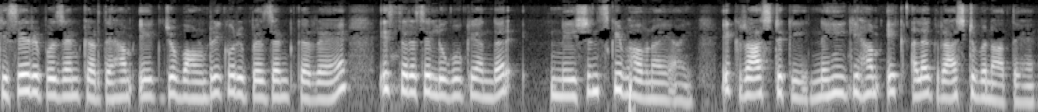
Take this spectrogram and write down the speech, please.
किसे रिप्रेजेंट करते हैं, हम एक जो बाउंड्री को रिप्रेजेंट कर रहे हैं, इस तरह से लोगों के अंदर नेशंस की भावनाएँ आई। एक राष्ट्र की, नहीं कि हम एक अलग राष्ट्र बनाते हैं।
